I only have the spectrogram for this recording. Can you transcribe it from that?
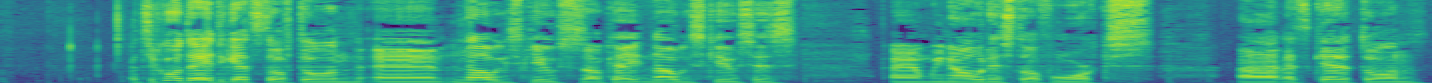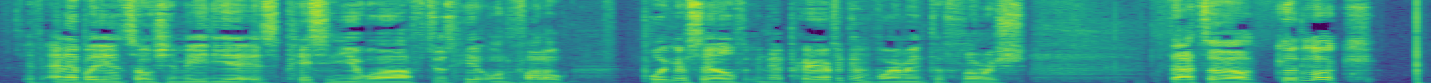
It's a good day to get stuff done. Um, no excuses, okay? No excuses. And um, we know this stuff works. Uh, let's get it done. If anybody on social media is pissing you off, just hit unfollow. Put yourself in a perfect environment to flourish. That's all. Good luck.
